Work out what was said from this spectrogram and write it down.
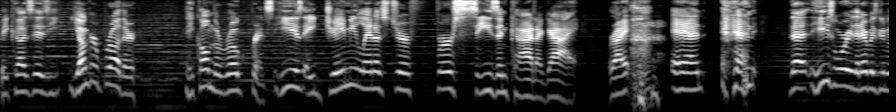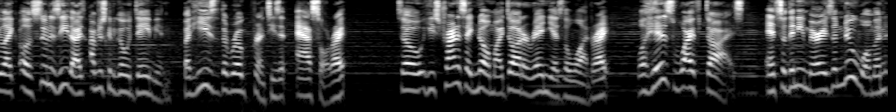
because his younger brother, they call him the Rogue Prince. He is a Jaime Lannister first season kind of guy, right? and and that he's worried that everybody's gonna be like, oh, as soon as he dies, I'm just gonna go with Daemon. But he's the Rogue Prince. He's an asshole, right? So he's trying to say, no, my daughter Rhaenyra is the one, right? Well, his wife dies, and so then he marries a new woman,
